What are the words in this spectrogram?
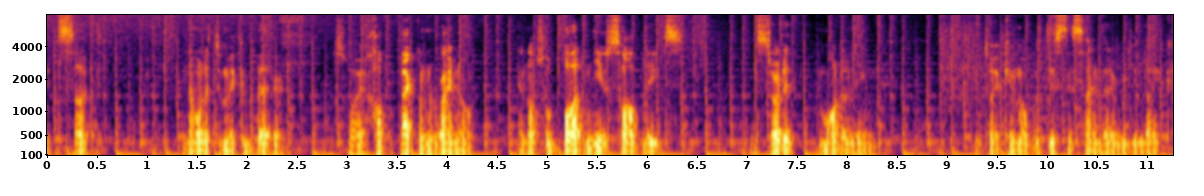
it sucked and I wanted to make it better. So I hopped back on Rhino and also bought new saw blades and started modeling until I came up with this design that I really like.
